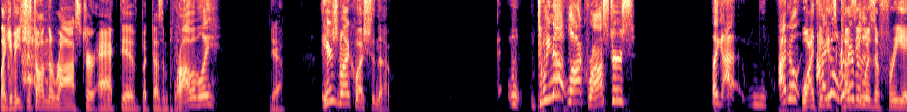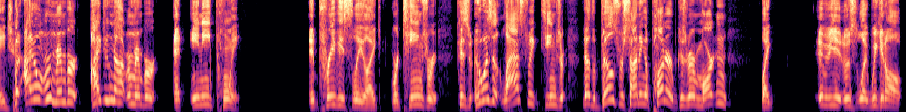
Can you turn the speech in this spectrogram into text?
Like if he's just on the roster, active but doesn't play. probably. Yeah. Here's my question though. Do we not lock rosters? Like I, I don't. Well, I think it's because he the- was a free agent. But I don't remember. I do not remember at any point it previously like where teams were because who was it last week? Teams were no, the Bills were signing a punter because remember Martin, like it, it was like we can all.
